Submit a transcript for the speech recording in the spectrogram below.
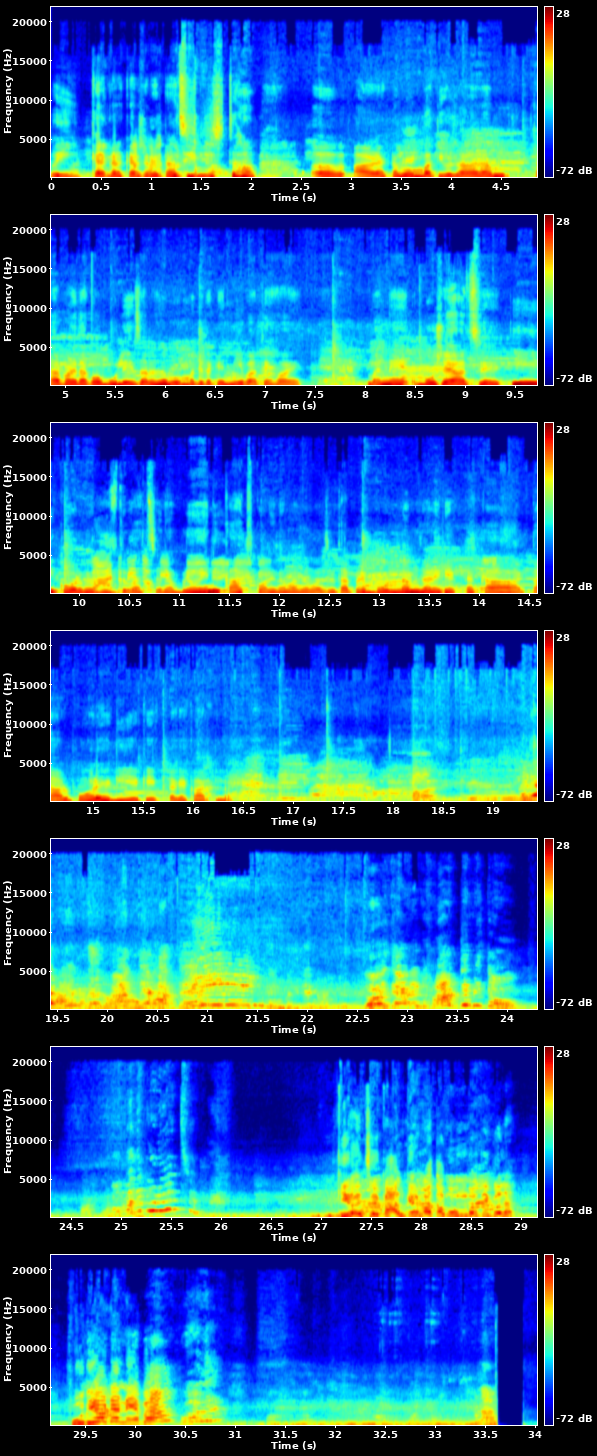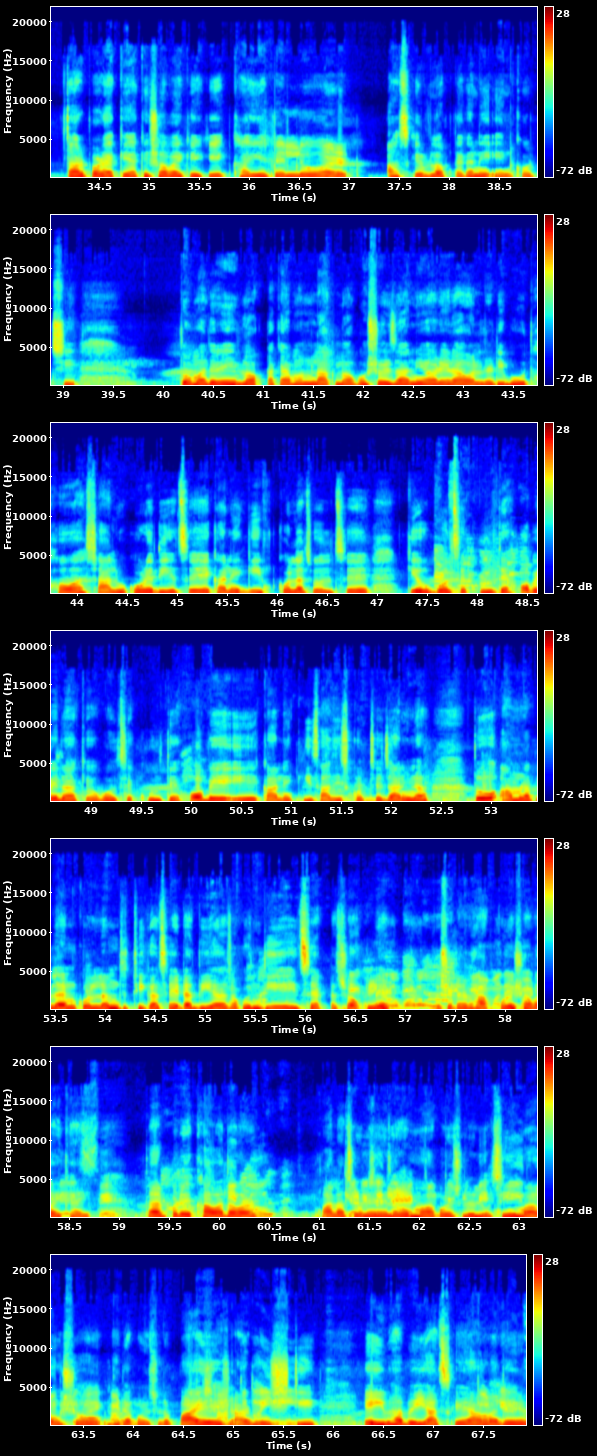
ওই ক্যারকার ক্যারকারেটা জিনিসটা। আর একটা মোমবাতিও জ্বালালাম। তারপরে দেখো ভুলেই যাবে যে মোমবাতিটাকে নিবাতে হয়। মানে বসে আছে। কি করবে বুঝতে পারছে না। ব্রেনই কাজ করে না মাঝে মাঝে। তারপরে বললাম যারে কেকটা কাট। তারপরে গিয়ে কেকটাকে কাটলো কি হয়েছে? কালকের মতো মোমবাতি গোলা ফুদিয়ে ওটা নেবা তারপর একে একে সবাইকে কেক খাইয়ে ফেলল। আর আজকের ব্লগটা এখানে এন্ড করছি। তোমাদের এই ব্লগটা কেমন লাগল অবশ্যই জানিও। আর এরা অলরেডি ভূত হওয়া চালু করে দিয়েছে। এখানে গিফট খোলা চলছে। কেউ বলছে খুলতে হবে না, কেউ বলছে খুলতে হবে। এ কানে কি সাজিশ করছে জানি না। তো আমরা প্ল্যান করলাম যে ঠিক আছে, এটা দিয়া যখন দিয়েইছে একটা চকলেট তো সেটা ভাগ করে সবাই খাই। তারপরে খাওয়া দাওয়ার পালা চলে এলো। মা করেছিল লুচি, মাংস, দিদা করেছিল পায়েস আর মিষ্টি। এইভাবেই আজকে আমাদের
